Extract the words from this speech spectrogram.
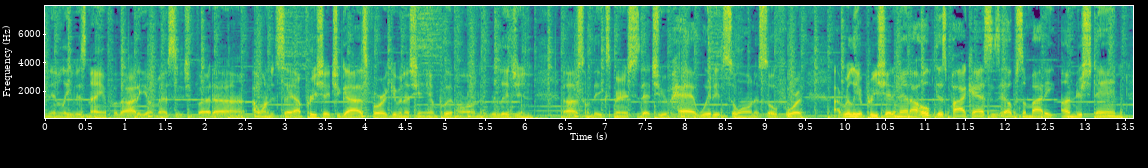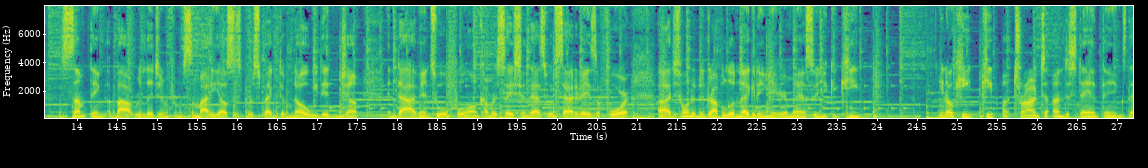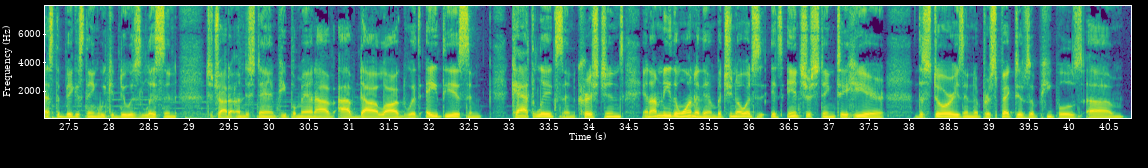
didn't leave his name for the audio message, but uh, I wanted to say I appreciate you guys for giving us your input on religion, uh, some of the experiences that you have had with it, so on and so forth. I really appreciate it, man. I hope this podcast has helped somebody understand something about religion from somebody else's perspective. No, we didn't jump and dive into a full on conversation. That's what Saturdays are for. Uh, I just wanted to drop a little nugget in your ear, man, so you could keep you know keep keep trying to understand things. That's the biggest thing we could do is listen to try to understand people man. I've i've dialogued with atheists and catholics and christians and i'm neither one of them. But you know it's it's interesting to hear the stories and the perspectives of people's um,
